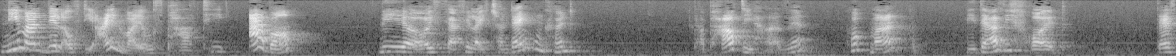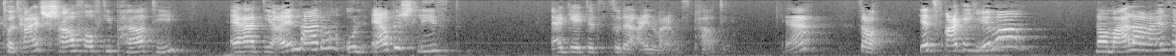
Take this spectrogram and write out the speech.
Niemand will auf die Einweihungsparty, aber wie ihr euch ja vielleicht schon denken könnt, der Partyhase, guck mal, wie der sich freut. Der ist total scharf auf die Party. Er hat die Einladung und er beschließt, er geht jetzt zu der Einweihungsparty. Ja? So, jetzt frage ich immer, normalerweise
